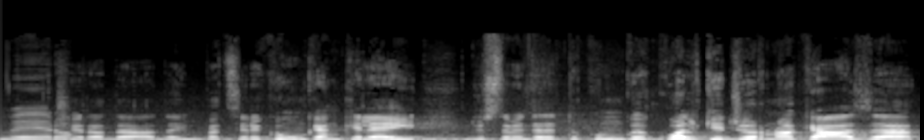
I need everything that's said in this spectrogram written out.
Vero. c'era da, da impazzire. Comunque anche lei giustamente ha detto, comunque qualche giorno a casa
